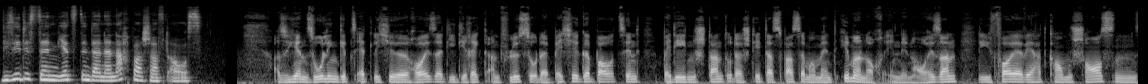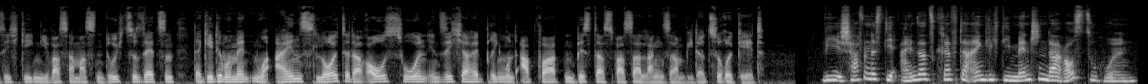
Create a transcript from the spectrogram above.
Wie sieht es denn jetzt in deiner Nachbarschaft aus? Also hier in Solingen gibt's etliche Häuser, die direkt an Flüsse oder Bäche gebaut sind. Bei denen stand oder steht das Wasser im Moment immer noch in den Häusern. Die Feuerwehr hat kaum Chancen, sich gegen die Wassermassen durchzusetzen. Da geht im Moment nur eins, Leute da rausholen, in Sicherheit bringen und abwarten, bis das Wasser langsam wieder zurückgeht. Wie schaffen es die Einsatzkräfte eigentlich, die Menschen da rauszuholen?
